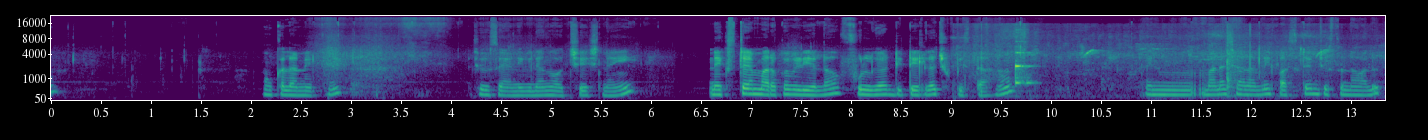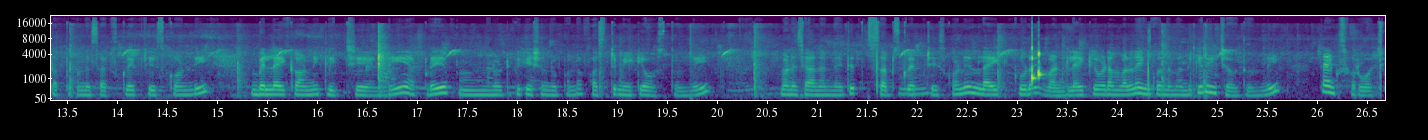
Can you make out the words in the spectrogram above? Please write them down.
ముక్కలన్నిటిని చూసేయండి. ఈ విధంగా వచ్చేసినాయి. నెక్స్ట్ టైం మరొక వీడియోలో ఫుల్గా డీటెయిల్గా చూపిస్తాను. అండ్ మన ఛానల్ని ఫస్ట్ టైం చూస్తున్న వాళ్ళు తప్పకుండా సబ్స్క్రైబ్ చేసుకోండి. బెల్ ఐకాన్ని క్లిక్ చేయండి. అప్పుడే నోటిఫికేషన్ రూపంలో ఫస్ట్ మీకే వస్తుంది. మన ఛానల్ని అయితే సబ్స్క్రైబ్ చేసుకోండి. లైక్ కూడా ఇవ్వండి. లైక్ ఇవ్వడం వల్ల ఇంకొంతమందికి రీచ్ అవుతుంది. Thanks for watching.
